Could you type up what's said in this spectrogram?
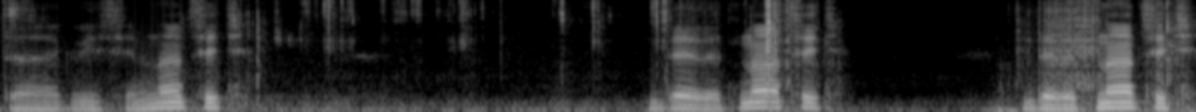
Так, 18. 19. 19.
